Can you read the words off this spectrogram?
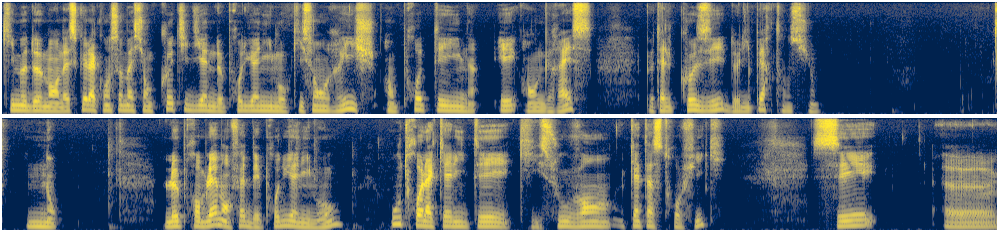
qui me demande est-ce que la consommation quotidienne de produits animaux qui sont riches en protéines et en graisses peut-elle causer de l'hypertension? Non. Le problème en fait des produits animaux, outre la qualité qui est souvent catastrophique, c'est euh,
